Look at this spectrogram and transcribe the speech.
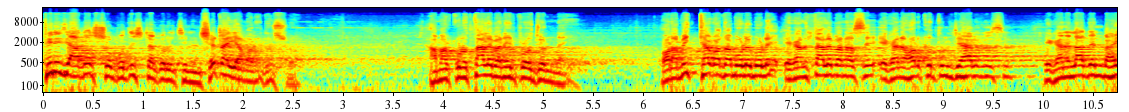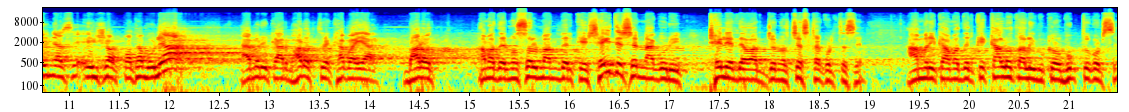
তিনি যে আদর্শ প্রতিষ্ঠা করেছিলেন, সেটাই আমার আদর্শ। আমার কোনো তালেবানের প্রয়োজন নাই। ওরা মিথ্যা কথা বলে বলে, এখানে তালেবান আছে, এখানে হরকতুল জেহাদ আছে, এখানে লাদেন বাহিনী আছে, এইসব কথা বলিয়া আমেরিকার ভারতকে খেপাইয়া ভারত আমাদের মুসলমানদেরকে সেই দেশের নাগরিক ঠেলে দেওয়ার জন্য চেষ্টা করতেছে। আমেরিকা আমাদেরকে কালো তালিকাভুক্ত করছে।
